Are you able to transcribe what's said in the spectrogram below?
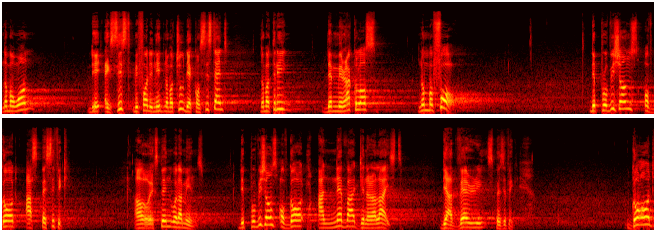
Number one, they exist before the need. Number two, they're consistent. Number three, they're miraculous. Number four, the provisions of God are specific. I'll explain what that means. The provisions of God are never generalized, they are very specific. God,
